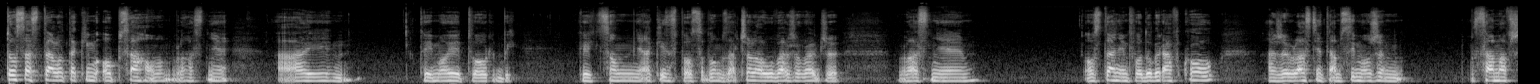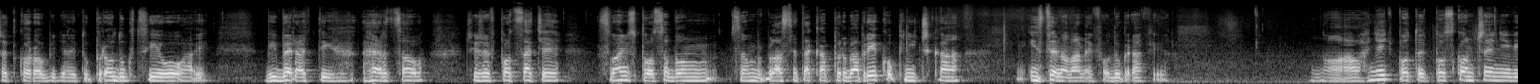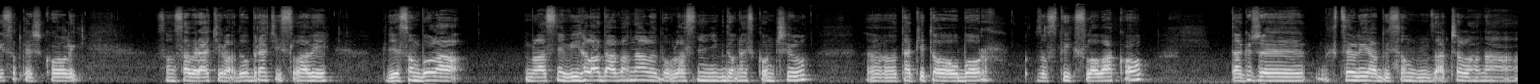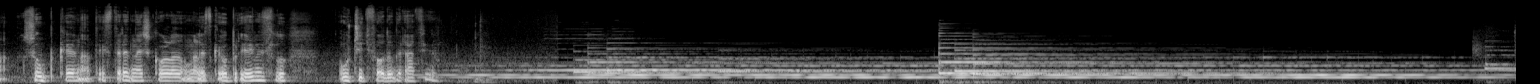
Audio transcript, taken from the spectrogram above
to sa stalo takým obsahom vlastne aj tej mojej tvorby. Keď som nejakým spôsobom začala uvažovať, že vlastne ostanem fotografkou a že vlastne tam si môžem sama všetko robiť, aj tú produkciu, aj vyberať tých hercov. Čiže v podstate svojím spôsobom som vlastne taká prvá priekopnička inscenovanej fotografie. No a hneď po, te, po skončení vysokej školy som sa vrátila do Bratislavy, kde som bola vlastne vyhľadávaná, lebo vlastne nikto neskončil e, takýto obor zo z tých Slovakov. Takže chceli, aby som začala na šupke, na tej strednej škole umeleckého priemyslu učiť fotografiu.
